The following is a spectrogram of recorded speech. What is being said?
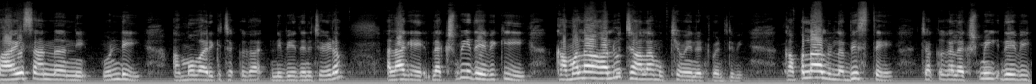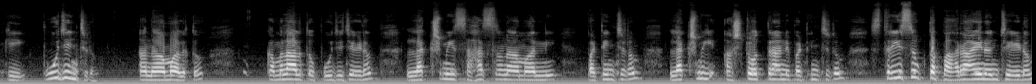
పాయసాన్నాన్ని వండి అమ్మవారికి చక్కగా నివేదన చేయడం అలాగే లక్ష్మీదేవికి కమలాలు చాలా ముఖ్యమైనటువంటివి. కమలాలు లభిస్తే చక్కగా లక్ష్మీదేవికి పూజించడం ఆ నామాలతో. కమలాలతో పూజ చేయడం లక్ష్మీ సహస్రనామాన్ని పఠించడం లక్ష్మీ అష్టోత్తరాన్ని పఠించడం స్త్రీ సూక్త పారాయణం చేయడం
